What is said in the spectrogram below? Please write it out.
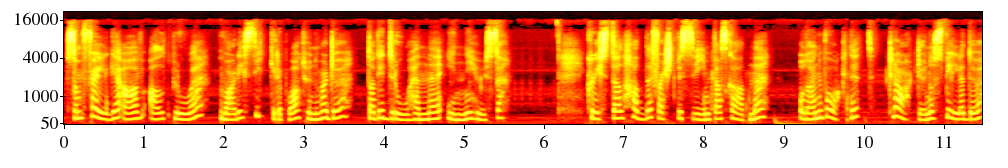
Som følge av alt blodet var de sikre på at hun var død da de dro henne inn i huset. Crystal hadde først besvimt av skadene, og da hun våknet, klarte hun å spille død,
